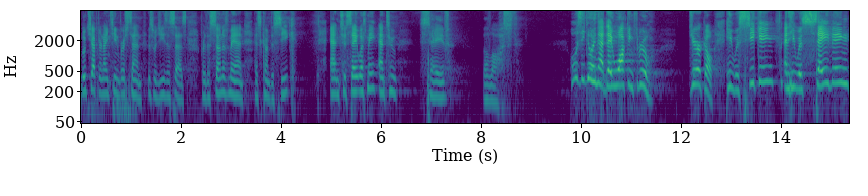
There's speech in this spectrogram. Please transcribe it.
Luke chapter 19, verse 10. This is what Jesus says For the Son of Man has come to seek and to say it with me and to save the lost. What was he doing that day walking through Jericho? He was seeking and he was saving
